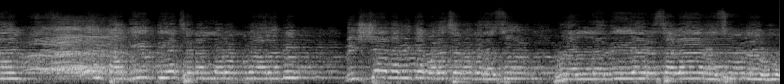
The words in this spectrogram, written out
নাই এই তাগিদ দিয়েছেন আল্লাহ রাব্বুল আলামিন বিশ্ব নবীকে বলেছেন ওগো রাসূল হুয়াল্লাযী আরসালা রাসূলাহু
